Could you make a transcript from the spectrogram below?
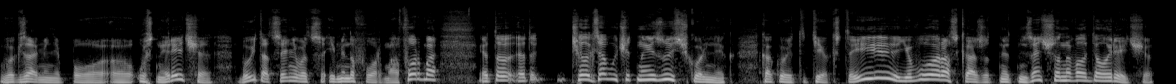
в экзамене по э, устной речи будет оцениваться именно форма. А форма это, это человек человек заучит наизусть школьник какой-то текст, и его расскажет. Это не значит, что он овладел речью.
